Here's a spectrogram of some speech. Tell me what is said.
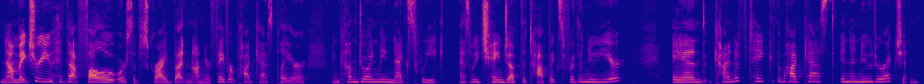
Now, make sure you hit that follow or subscribe button on your favorite podcast player and come join me next week as we change up the topics for the new year and kind of take the podcast in a new direction.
